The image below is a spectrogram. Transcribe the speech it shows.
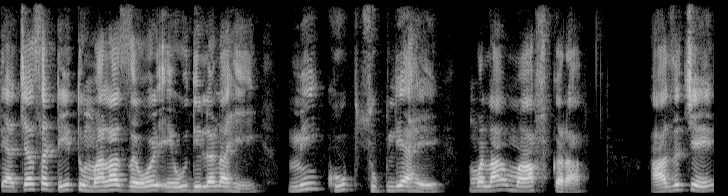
त्याच्यासाठी तुम्हाला जवळ येऊ दिलं नाही. मी खूप चुकली आहे. मला माफ करा. आजचे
